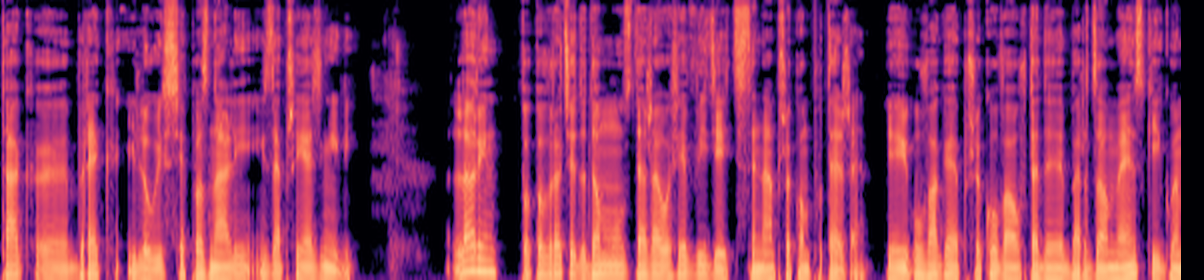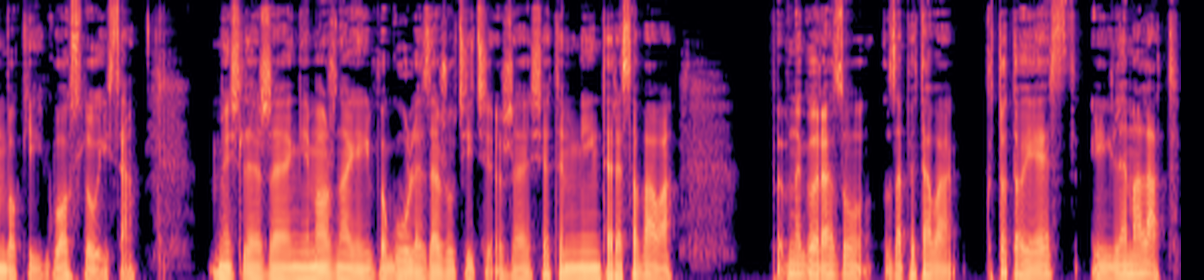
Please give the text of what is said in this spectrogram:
Tak y, Brek i Louis się poznali i zaprzyjaźnili. Lorin po powrocie do domu zdarzało się widzieć syna przy komputerze. Jej uwagę przykuwał wtedy bardzo męski, głęboki głos Louisa. Myślę, że nie można jej w ogóle zarzucić, że się tym nie interesowała. Pewnego razu zapytała, kto to jest i ile ma lat.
